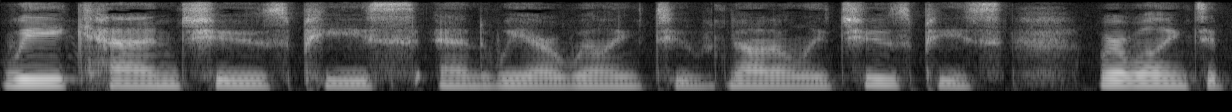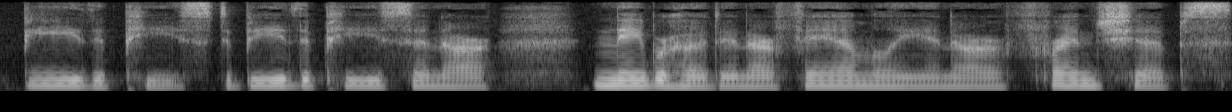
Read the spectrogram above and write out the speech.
We can choose peace, and we are willing to not only choose peace, we're willing to be the peace, to be the peace in our neighborhood, in our family, in our friendships,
